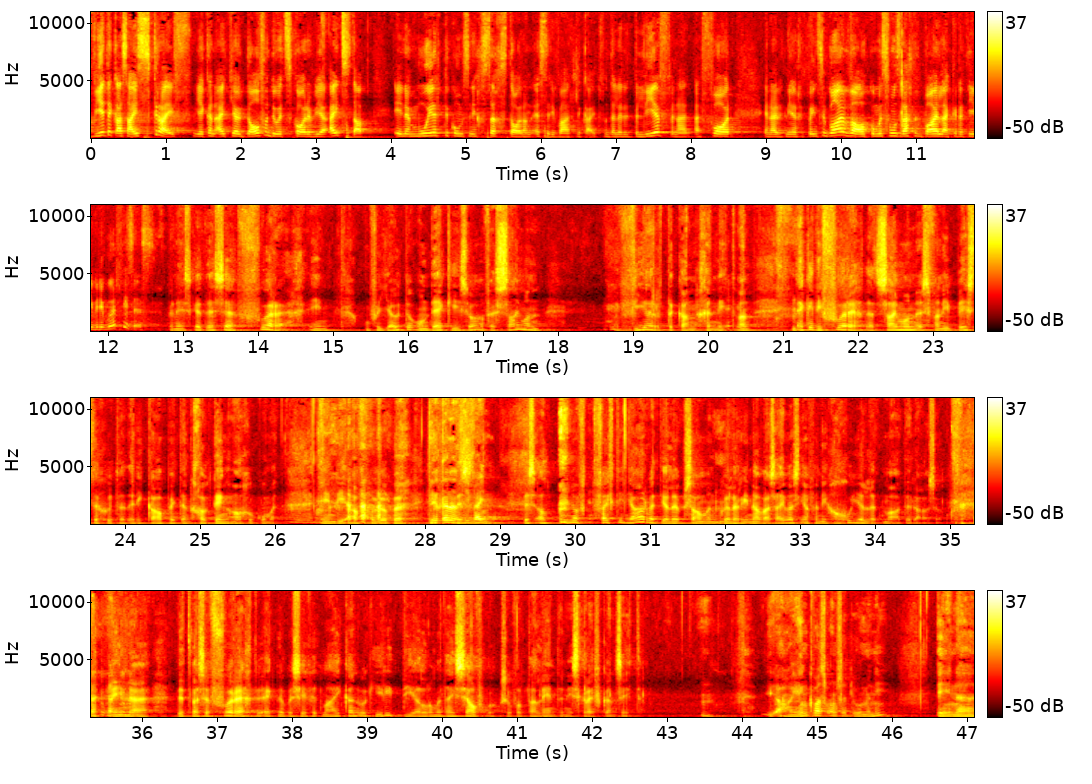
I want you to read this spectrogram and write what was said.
weet ek as hy skryf, jy kan uit jou dal van doodskare weer uitstap en 'n mooier toekoms in die gesig staar dan is dit die werklikheid want hulle het dit beleef en ervaar en hy het dit neergepen. So baie welkom. Is vir ons regtig baie lekker dat jy by die woordfees is. Beneske, dis 'n voorreg en om vir jou te ontdek hierso en vir Simon weer te kan geniet want ek het die voorreg dat Simon is van die beste goed wat uit die Kaap uit in Gauteng aangekom het. En die afgelope dit is die wyn. Dis al 10 of 15 jaar wat julle saam in Kolarina was. Hy was een van die goeie lidmate daarso. en uh dit was 'n voorreg toe ek nou besef het maar hy kan ook hierdie deel omdat hy self ook soveel talent in die skryfkuns het. Ja, Henk was ons dominee en uh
